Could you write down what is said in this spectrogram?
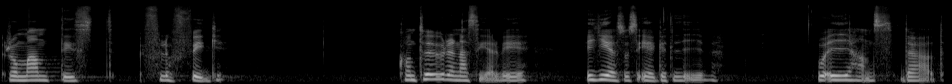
romantiskt fluffig. Konturerna ser vi i Jesus eget liv och i hans död.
